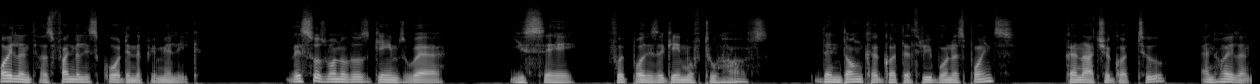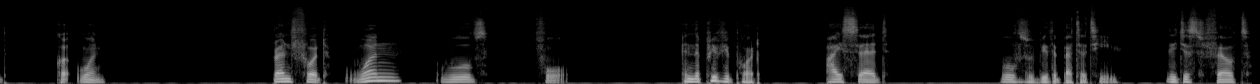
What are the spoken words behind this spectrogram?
Højlund has finally scored in the Premier League. This was one of those games where you say football is a game of two halves. Dendoncker got the three bonus points, Garnacho got two, and Højlund got one. Brentford won, Wolves 4. In the preview pod, I said Wolves would be the better team. They just felt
